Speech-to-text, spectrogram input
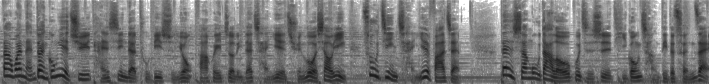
大湾南段工业区弹性的土地使用，发挥这里的产业群落效应，促进产业发展。但商务大楼不只是提供场地的存在，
